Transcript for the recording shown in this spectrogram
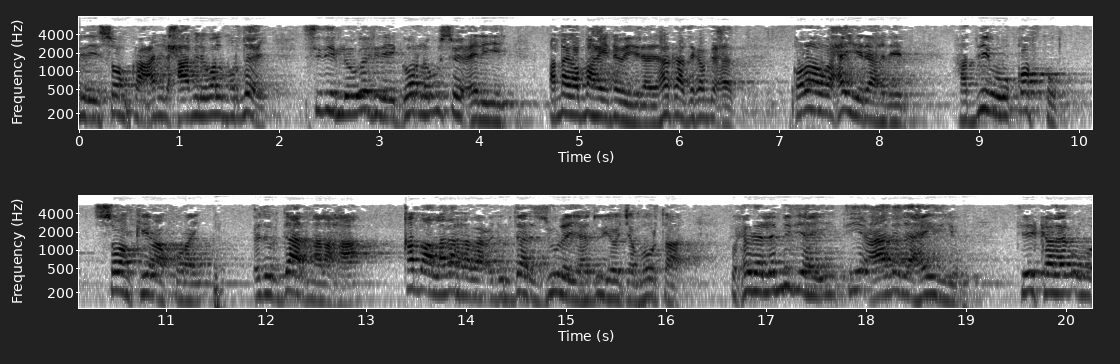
riday soomka cani ilxaamili walmurdici sidii looga riday goor lagu soo celiyey annaga ma hayna bay yidhahdeen. Halkaasi ka baxeen qolana waxay yidhaahdeen haddii uu qofku soonkii afuray cudurdaarna lahaa. Qadaa laga rabaa cudurdaar zuulaya hadduu yaho jamhuurta. Wuxuuna la mid yahay tii caadada ahayd iyo tii kale uu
